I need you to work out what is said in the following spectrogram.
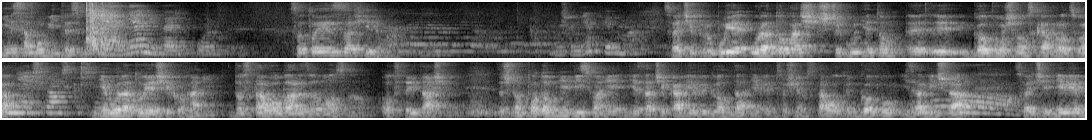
Niesamowite, słuchaj. nie, nie Liverpool. Co to jest za firma? Może nie firma. Słuchajcie, próbuję uratować szczególnie tą y, y, godło Śląska Wrocław. Nie, Śląska się Nie uratuje się, kochani. Dostało bardzo mocno od tej taśmy. Zresztą podobnie Wisła nie, nie za ciekawie wygląda. Nie wiem, co się stało tym godłom i Zawisza. Słuchajcie, nie wiem,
